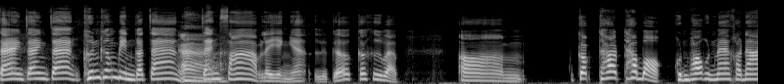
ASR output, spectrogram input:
แจ้งแจ้งแจ้งขึ้นเครื่องบินก็แจ้งอ่าแจ้งทราบอะไรอย่างเงี้ย หรือก็ก็คือแบบเออ ก็ถ้าถ้าบอกคุณพ่อคุณแม่เขาได้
